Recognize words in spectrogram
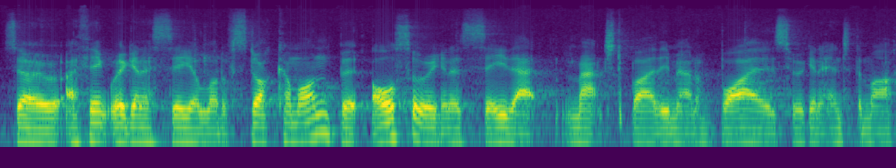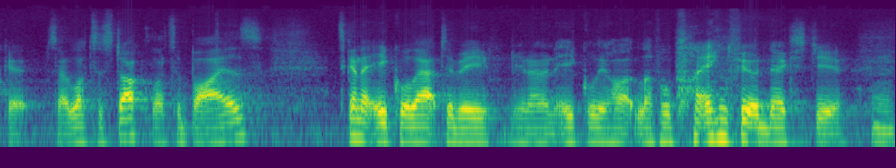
So I think we're going to see a lot of stock come on, but also we're going to see that matched by the amount of buyers who are going to enter the market. So lots of stock, lots of buyers. It's going to equal out to be, you know, an equally hot level playing field next year. Mm.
